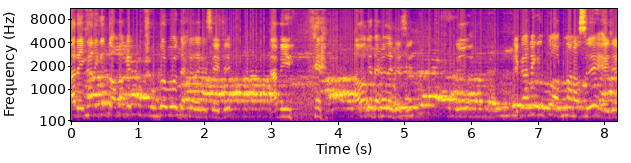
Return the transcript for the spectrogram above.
আর এখানে কিন্তু আমাকে খুব সুন্দরভাবে দেখা যাইতেছে এই যে, আমি আমাকে দেখা যাইতেছে। তো এখানে কিন্তু আপনার আছে, এই যে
